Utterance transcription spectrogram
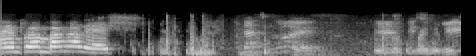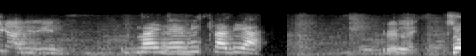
I am from Bangladesh. That's good. And which grade are you in? My name is Sadia. Great. So,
